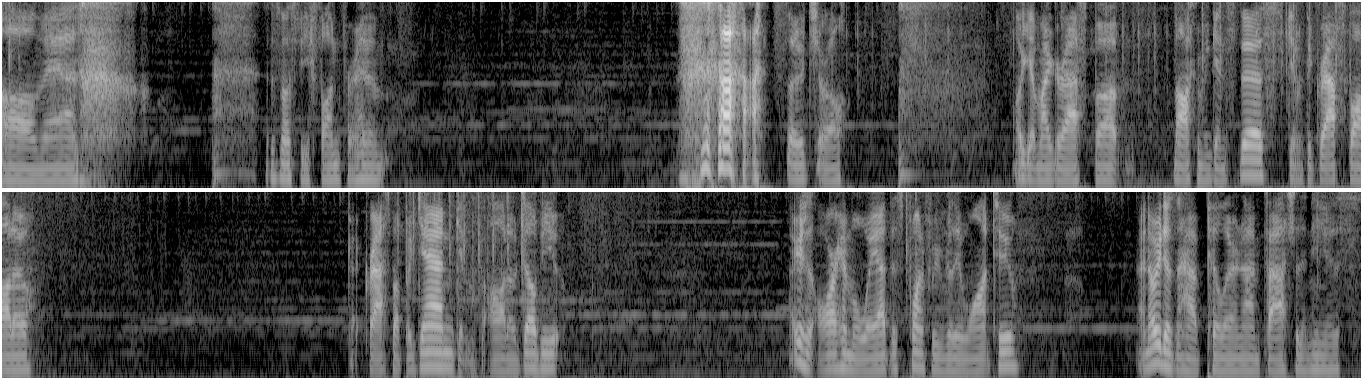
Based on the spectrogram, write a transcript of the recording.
Oh, man. this must be fun for him. so troll. I'll get my grasp up. Knock him against this. Get with the grasp auto. Got grasp up again. Get with the auto W. I can just R him away at this point if we really want to. I know he doesn't have pillar and I'm faster than he is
